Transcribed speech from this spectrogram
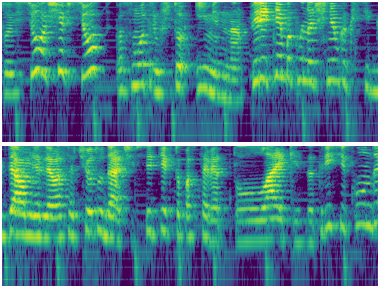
То есть все, вообще все. Посмотрим, что именно. Перед тем, как мы начнем, как всегда, у меня для вас отчет удачи. Все те, кто поставят лайки за 3 секунды,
